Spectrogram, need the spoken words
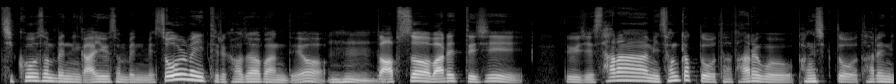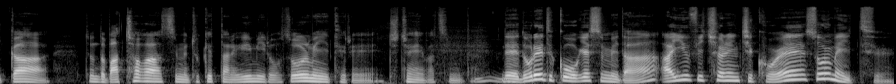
지코 선배님과 아이유 선배님의 SoulMate를 가져와 봤는데요. 음흠. 또 앞서 말했듯이 또 이제 사람이 성격도 다 다르고 방식도 다르니까 좀 더 맞춰갔으면 좋겠다는 의미로 SoulMate를 추천해봤습니다. 네, 노래 듣고 오겠습니다. 아이유 피처링 지코의 소울메이트.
